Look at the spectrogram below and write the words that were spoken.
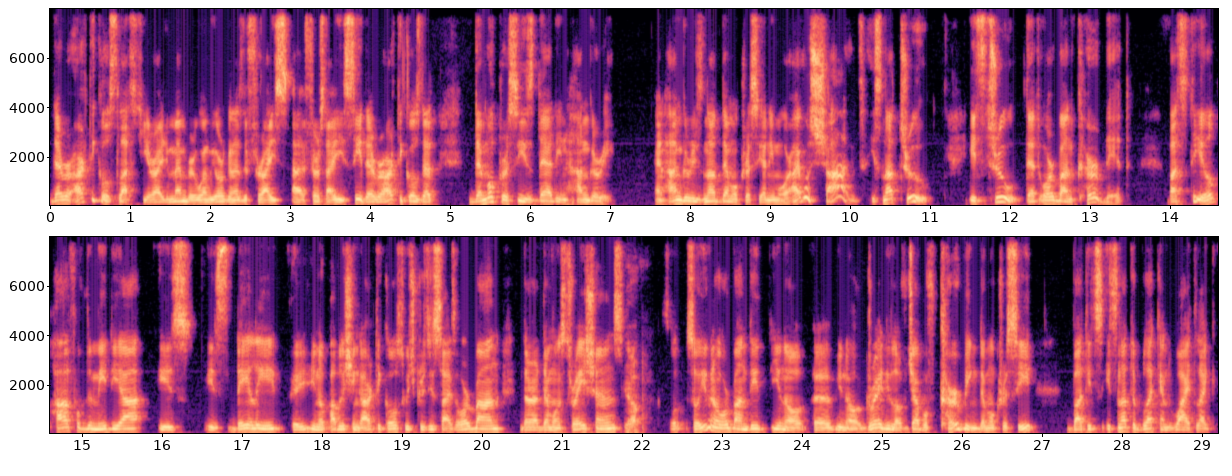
there were articles last year. I remember when we organized the first, uh, first IEC, there were articles that democracy is dead in Hungary, and Hungary is not democracy anymore. I was shocked. It's not true. It's true that Orban curbed it, but still half of the media is is daily, uh, you know, publishing articles which criticize Orban. There are demonstrations. Yeah. So, so even Orban did, you know, uh, you know, great deal of job of curbing democracy, but it's it's not a black and white like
